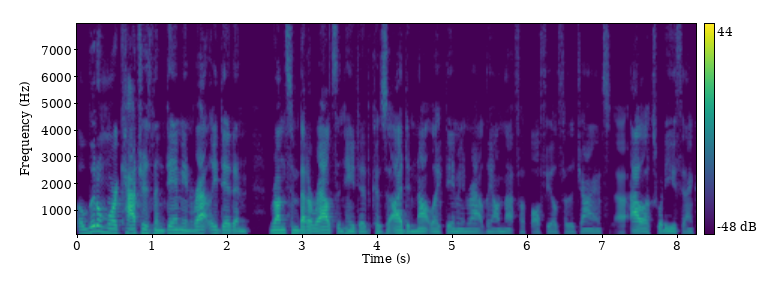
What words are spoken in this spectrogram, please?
a little more catches than Damion Ratley did and run some better routes than he did because I did not like Damion Ratley on that football field for the Giants. Uh, Alex, what do you think?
